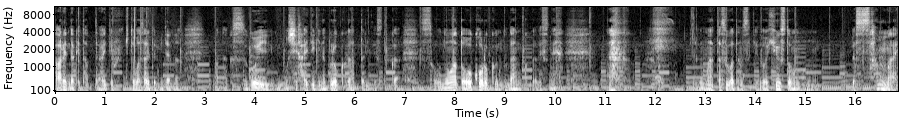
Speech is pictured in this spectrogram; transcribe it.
アレンだけ立って相手吹き飛ばされてるみたいな、まあ、なんかすごいもう支配的なブロックがあったりですとかその後オコロ君のダンクがですね またすごかったんですけどヒューストンが3枚、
